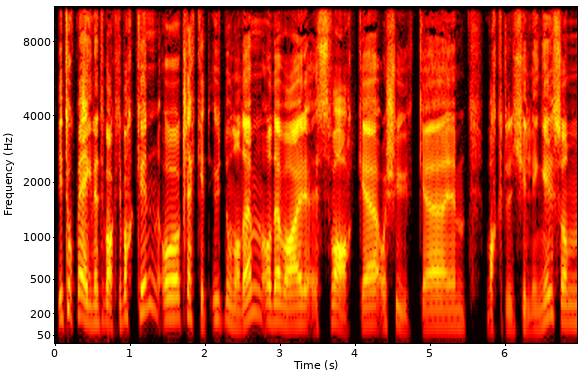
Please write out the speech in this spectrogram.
De tok med eggene tilbake til bakken og klekket ut noen av dem, og det var svake og sjuke eh, vaktelkyllinger som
